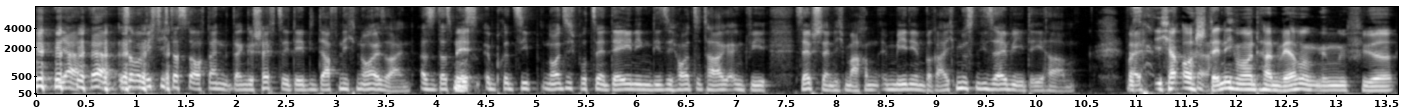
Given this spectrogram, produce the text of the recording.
ja, ja, ist aber wichtig, dass du auch deine dein Geschäftsidee, die darf nicht neu sein. Also das nee. muss im Prinzip 90 Prozent derjenigen, die sich heutzutage irgendwie selbstständig machen im Medienbereich, müssen dieselbe Idee haben. Weil, ich habe auch ja. ständig momentan Werbung irgendwie für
